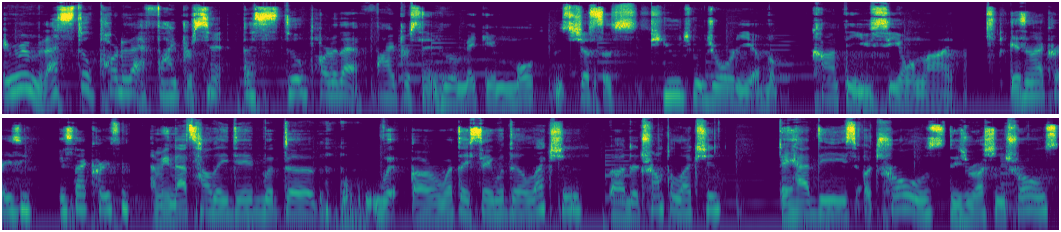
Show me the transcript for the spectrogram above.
And remember, that's still part of that 5%. That's still part of that 5% who are making multiple, it's just a huge majority of the content you see online. Isn't that crazy? Isn't that crazy? I mean, that's how they did with the, with, or what they say with the election, uh, the Trump election they had these uh, trolls, these Russian trolls,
